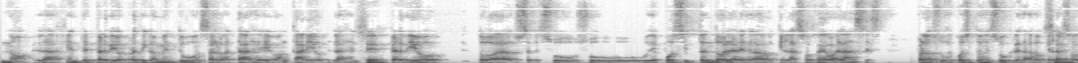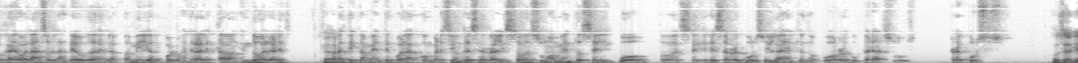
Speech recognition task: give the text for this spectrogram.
No, la gente perdió. Prácticamente hubo un salvataje bancario. La gente perdió todo su, su depósito en dólares, dado que las hojas de balances perdón, sus depósitos en sucre, dado que las hojas de balance o las deudas de las familias por lo general estaban en dólares, prácticamente con la conversión que se realizó en su momento se licuó todo ese, ese recurso y la gente no pudo recuperar sus recursos. O sea que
